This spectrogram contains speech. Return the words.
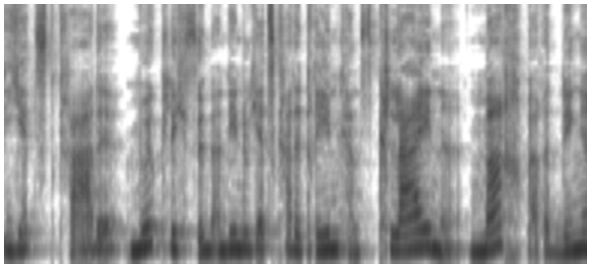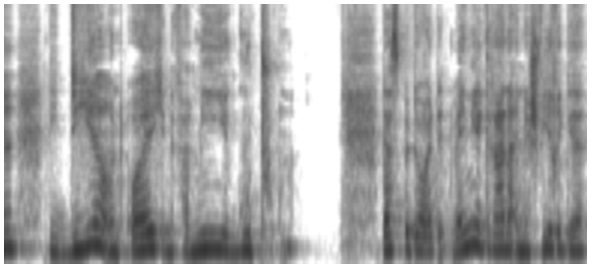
die jetzt gerade möglich sind, an denen du jetzt gerade drehen kannst. Kleine, machbare Dinge, die dir und euch in der Familie gut tun. Das bedeutet, wenn ihr gerade eine schwierige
